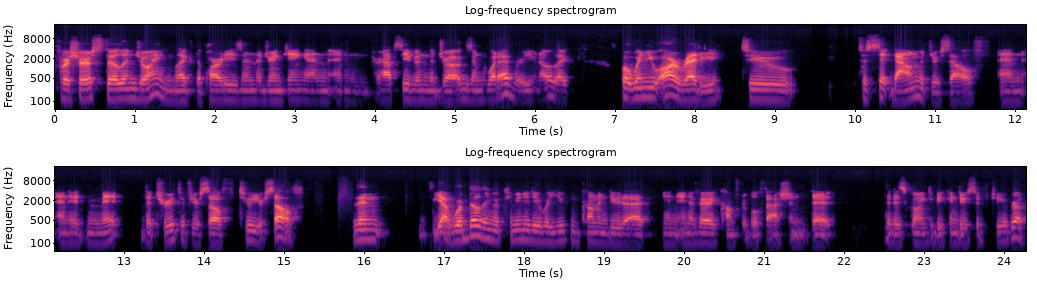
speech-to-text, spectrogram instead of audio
for sure still enjoying like the parties and the drinking and and perhaps even the drugs and whatever, you know, like. But when you are ready, to to sit down with yourself and and admit the truth of yourself to yourself then yeah we're building a community where you can come and do that in in a very comfortable fashion that that is going to be conducive to your growth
